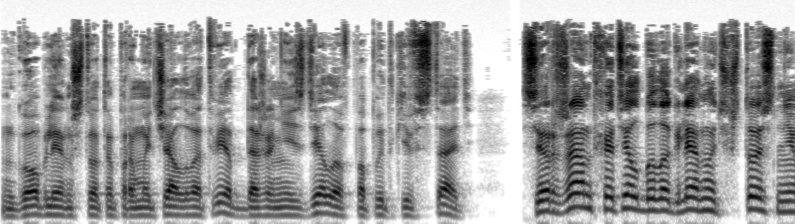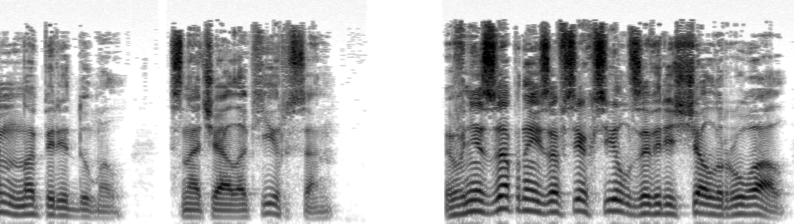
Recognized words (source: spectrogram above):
Гоблин что-то промычал в ответ, даже не сделав попытки встать. Сержант хотел было глянуть, что с ним, но передумал. Сначала Кирсан. Внезапно изо всех сил заверещал Руал.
